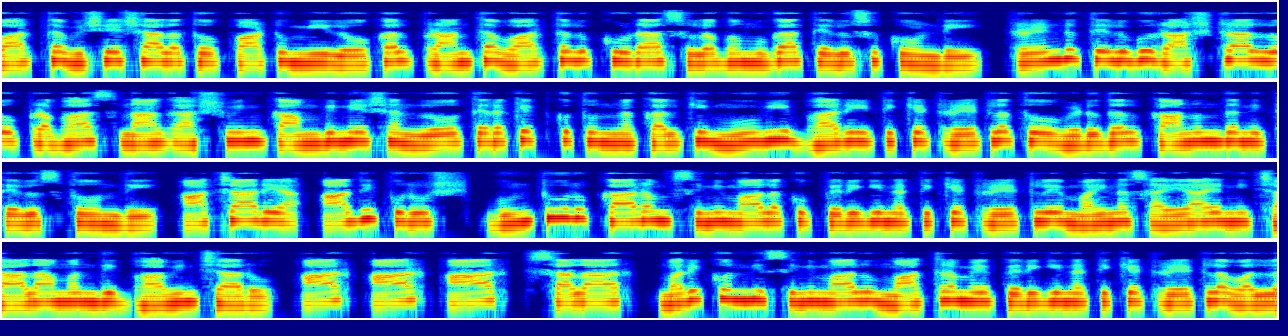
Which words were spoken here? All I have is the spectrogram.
వార్త విశేషాలతో పాటు మీ లోకల్ ప్రాంత వార్తలు కూడా సులభముగా తెలుసుకోండి. రెండు తెలుగు రాష్ట్రాల్లో ప్రభాస్ నాగ్ అశ్విన్ కాంబినేషన్లో తెరకెక్కుతున్న కల్కి మూవీ భారీ టికెట్ రేట్లతో విడుదల కానుందని తెలుస్తోంది. ఆచార్య ఆది పురుష్ గుంటూరు కారం సినిమాలకు పెరిగిన టికెట్ రేట్లే మైనస్ అయ్యాయని చాలా మంది భావించారు. ఆర్ ఆర్ ఆర్ సలార్ మరికొన్ని సినిమాలు మాత్రమే పెరిగిన టికెట్ రేట్ల వల్ల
